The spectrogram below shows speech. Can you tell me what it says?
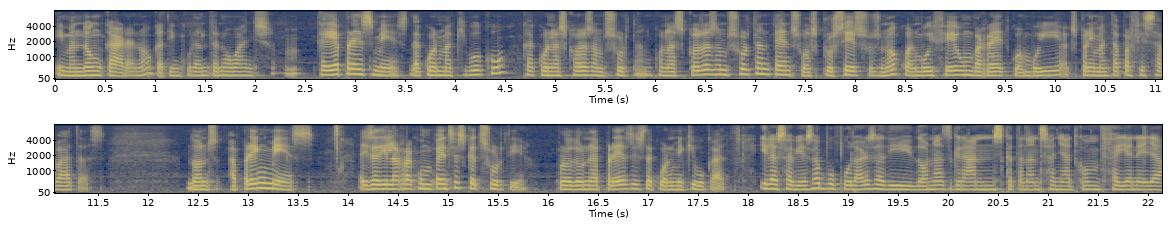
i me'n dono encara, no? que tinc 49 anys, que he après més de quan m'equivoco que quan les coses em surten. Quan les coses em surten penso els processos, no? quan vull fer un barret, quan vull experimentar per fer sabates. Doncs aprenc més. És a dir, la recompensa és que et surti, però d'on he après és de quan m'he equivocat. I la saviesa popular, és a dir, dones grans que t'han ensenyat com feien ella,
